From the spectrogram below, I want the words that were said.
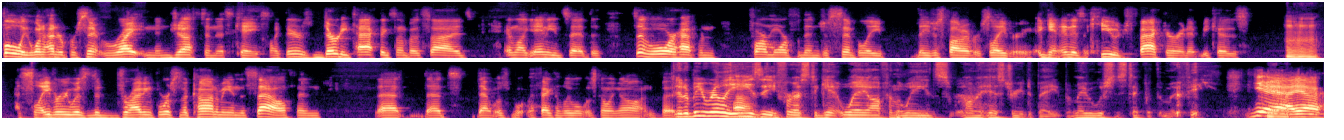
fully 100% right and just in this case. Like there's dirty tactics on both sides, and like Andy had said, the Civil War happened far more than just simply they just fought over slavery. Again, it is a huge factor in it because Mhm. slavery was the driving force of economy in the South, and that that's that was effectively what was going on. But It'll be really Uh, easy for us to get way off in the weeds on a history debate, but maybe we should stick with the movie. yeah, yeah.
